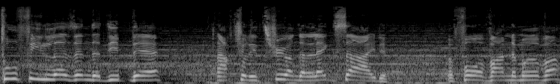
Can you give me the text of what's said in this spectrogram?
Two fielders in the deep there. Actually, three on the leg side for Van der Merwe.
